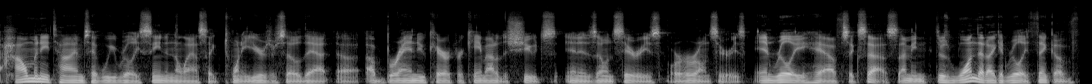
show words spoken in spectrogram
how many times have we really seen in the last like 20 years or so that uh, a brand new character came out of the shoots in his own series or her own series and really have success? I mean, there's one that I could really think of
